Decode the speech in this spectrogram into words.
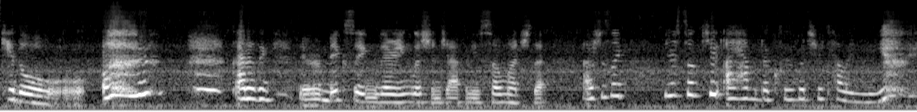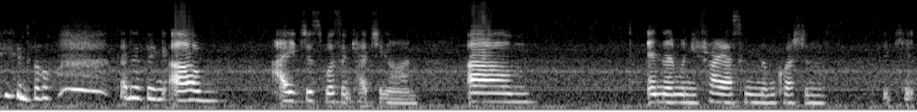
kiddo. I don't think They were mixing their English and Japanese so much that I was just like, "You're so cute. I haven't a clue what you're telling me," you know, kind of thing. Um, I just wasn't catching on. Um, and then when you try asking them questions, they can't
